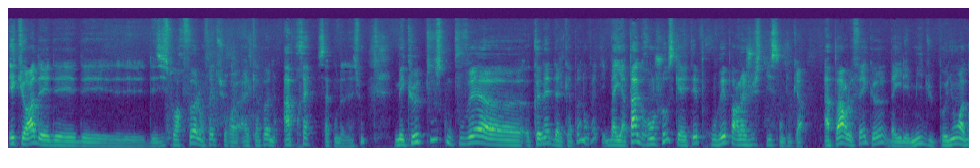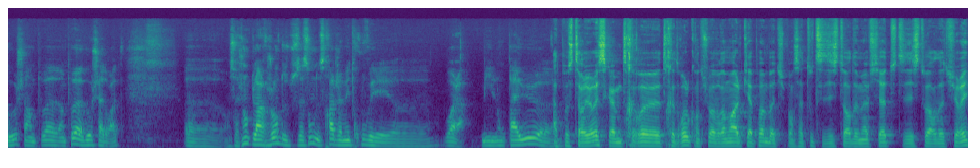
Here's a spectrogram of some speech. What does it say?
Et qu'il y aura des, des, des- des histoires folles en fait sur euh, Al Capone après sa condamnation. Mais que tout ce qu'on pouvait euh, connaître d'Al Capone, en fait, bah, il n'y a pas grand chose qui a été prouvé par la justice en tout cas. À part le fait que bah, il ait mis du pognon à gauche, un peu, un peu à gauche, à droite. Euh, en sachant que l'argent de toute façon ne sera jamais trouvé. euh, voilà. Mais ils l'ont pas eu. euh, A posteriori, c'est quand même très, très drôle quand tu vois vraiment Al Capone, bah, tu penses à toutes ces histoires de mafia, toutes ces histoires de tuerie.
